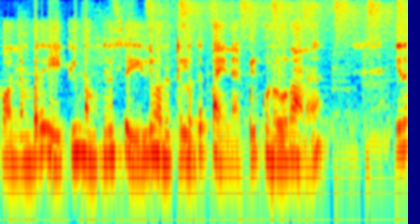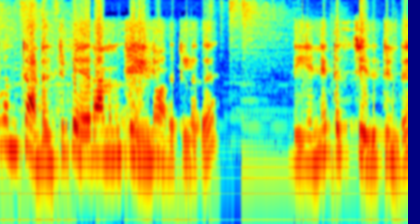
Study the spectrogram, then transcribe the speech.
കോൺ നമ്പർ എയ്റ്റിൽ നമുക്കിന്ന് സെയിലിൽ വന്നിട്ടുള്ളത് പൈനാപ്പിൾ കുണൂറാണ്. ഇത് വന്നിട്ട് അഡൽട്ട് പെയറാണെന്ന് സെയിലിന് വന്നിട്ടുള്ളത്. ഡി എൻ എ ടെസ്റ്റ് ചെയ്തിട്ടുണ്ട്.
